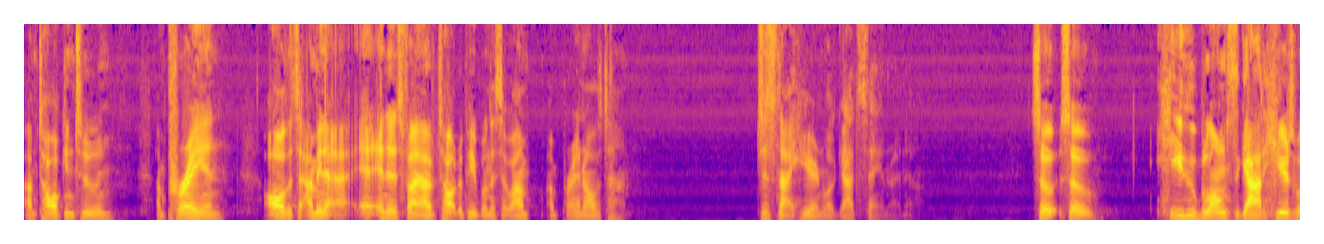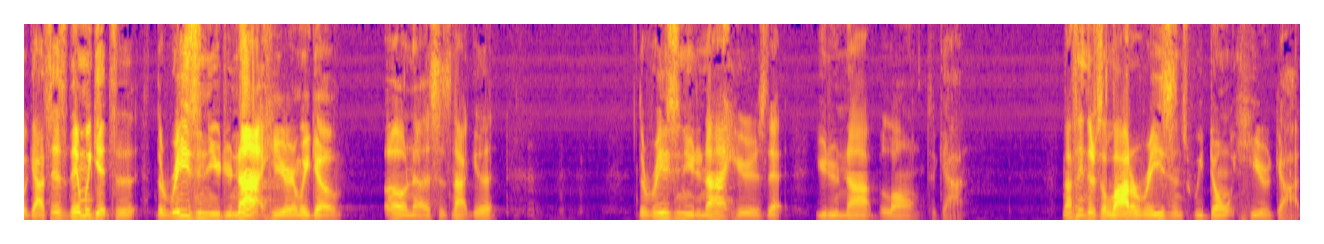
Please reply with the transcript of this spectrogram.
I'm talking to Him, I'm praying all the time. I mean, and it's funny. I've talked to people and they say, Well, I'm, I'm praying all the time. Just not hearing what God's saying right now. So, so he who belongs to God hears what God says. Then we get to the reason you do not hear, and we go, Oh, no, this is not good. The reason you do not hear is that you do not belong to God. And I think there's a lot of reasons we don't hear God.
